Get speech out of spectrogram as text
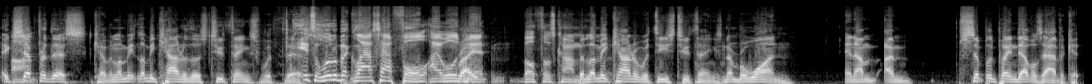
Except um, for this, Kevin. Let me let me counter those two things with this. It's a little bit glass half full. I will Right. admit both those comments. But let me counter with these two things. Number one, and I'm I'm simply playing devil's advocate.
